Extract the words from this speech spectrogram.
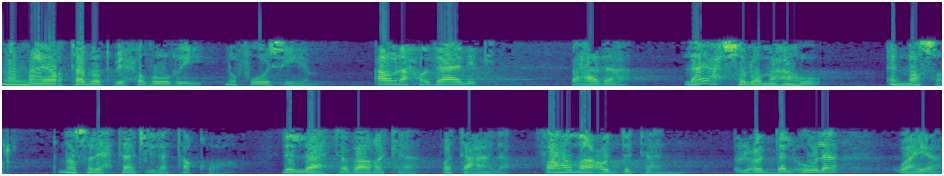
مما يرتبط بحظوظ نفوسهم أو نحو ذلك فهذا لا يحصل معه النصر. النصر يحتاج إلى تقوى لله تبارك وتعالى. فهما عدتان العدة الأولى وهي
